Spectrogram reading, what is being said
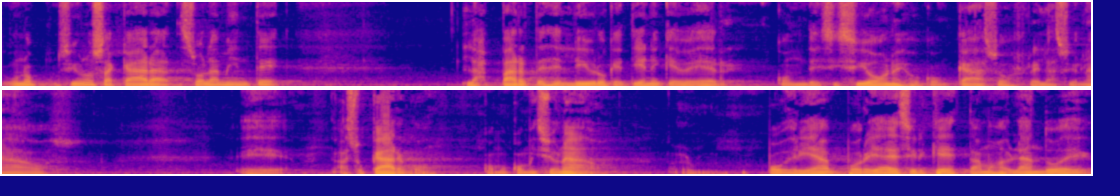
uno, si uno sacara solamente las partes del libro que tiene que ver con decisiones o con casos relacionados eh, a su cargo como comisionado, podría, podría decir que estamos hablando de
